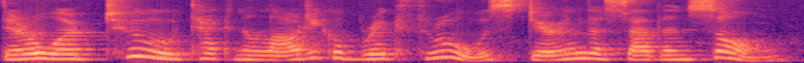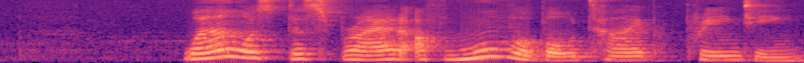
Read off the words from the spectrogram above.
There were two technological breakthroughs during the Southern Song. One was the spread of movable type printing.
